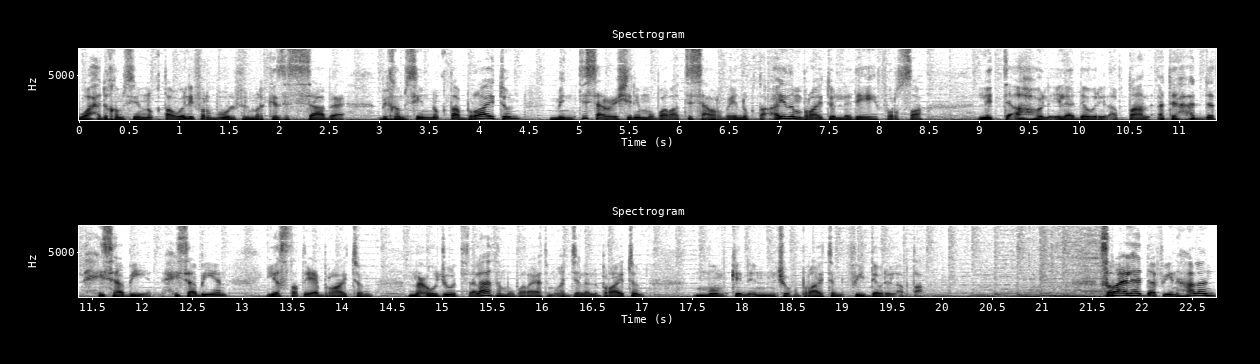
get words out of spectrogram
51 نقطة وليفربول في المركز السابع ب 50 نقطة. برايتون من 29 مباراة 49 نقطة. أيضا برايتون لديه فرصة للتأهل إلى دوري الأبطال. أتحدث حسابيا. حسابيا يستطيع برايتون مع وجود ثلاث مباريات مؤجلة لبرايتون. ممكن أن نشوف برايتون في دوري الأبطال. صراع الهدافين هالاند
